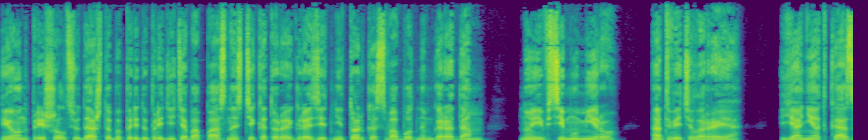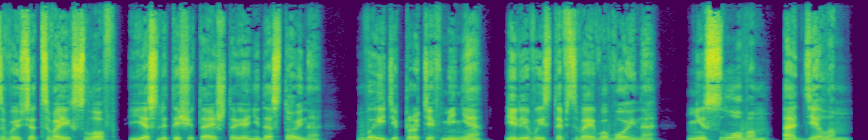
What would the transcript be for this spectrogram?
и он пришел сюда, чтобы предупредить об опасности, которая грозит не только свободным городам, но и всему миру», — ответила Рея. «Я не отказываюсь от своих слов. Если ты считаешь, что я недостойна, выйди против меня или выставь своего воина. Не словом, а делом».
